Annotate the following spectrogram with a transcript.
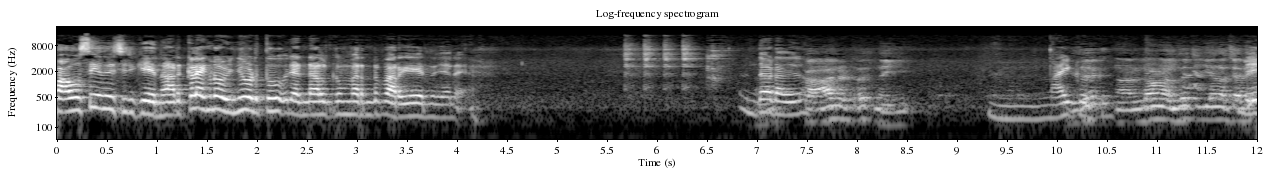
പൗസ് ചെയ്ത് വെച്ചിരിക്കുന്നു അടുക്കള എങ്ങനെ ഒഴിഞ്ഞു കൊടുത്തു? രണ്ടാൾക്കും പറഞ്ഞിട്ട് പറയായിരുന്നു ഞാൻ എന്താടാ അത്. കാലിട്ട് നെയ്യ്. ഇത് ആയിക്കോട്ടെ. നല്ലോണം എന്താ ചെയ്യാന്ന് വെച്ചാൽ ദേ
